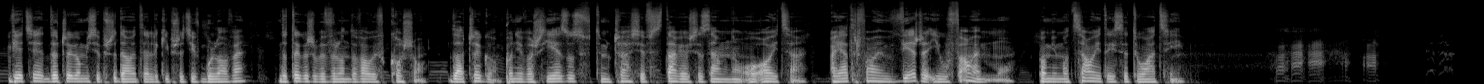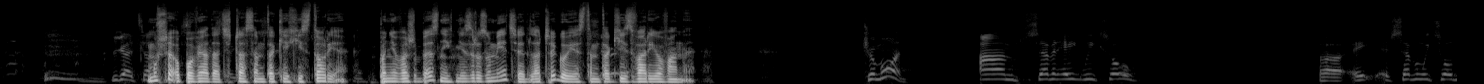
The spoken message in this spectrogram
Wiecie, do czego mi się przydały te leki przeciwbólowe? Do tego, żeby wylądowały w koszu. Dlaczego? Ponieważ Jezus w tym czasie wstawiał się za mną u Ojca, a ja trwałem w wierze i ufałem Mu, pomimo całej tej sytuacji. Muszę opowiadać czasem takie historie, ponieważ bez nich nie zrozumiecie, dlaczego jestem taki zwariowany.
